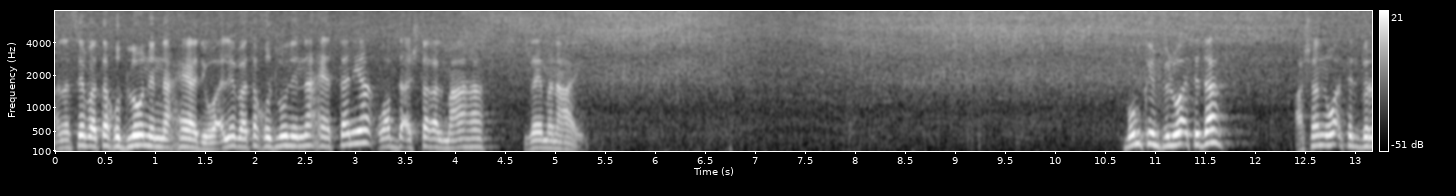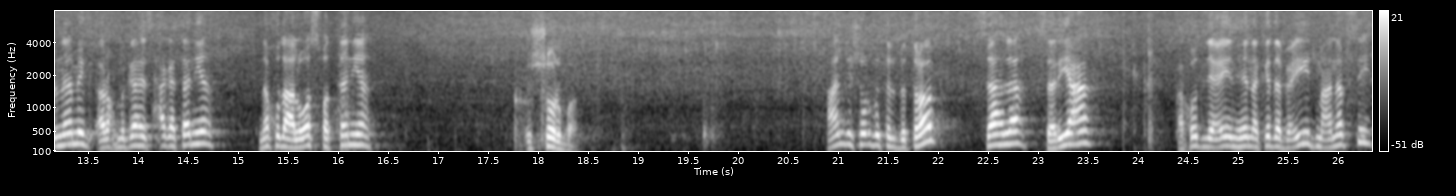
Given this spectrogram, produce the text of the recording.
أنا سيبها تاخد لون الناحية دي وأقلبها تاخد لون الناحية التانية وأبدأ أشتغل معاها زي ما أنا عايز. ممكن في الوقت ده عشان وقت البرنامج أروح مجهز حاجة تانية ناخد على الوصفة التانية الشوربة. عندي شوربة البتراف سهلة سريعة. اخد لي عين هنا كده بعيد مع نفسي.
